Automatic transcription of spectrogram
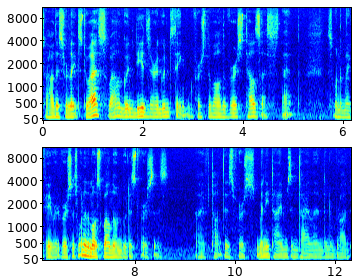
So how this relates to us? Well, good deeds are a good thing. First of all, the verse tells us that. It's one of my favorite verses, one of the most well-known Buddhist verses. I've taught this verse many times in Thailand and abroad.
